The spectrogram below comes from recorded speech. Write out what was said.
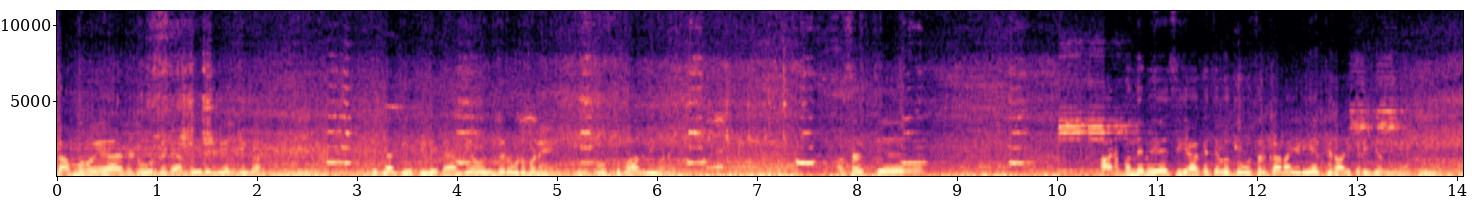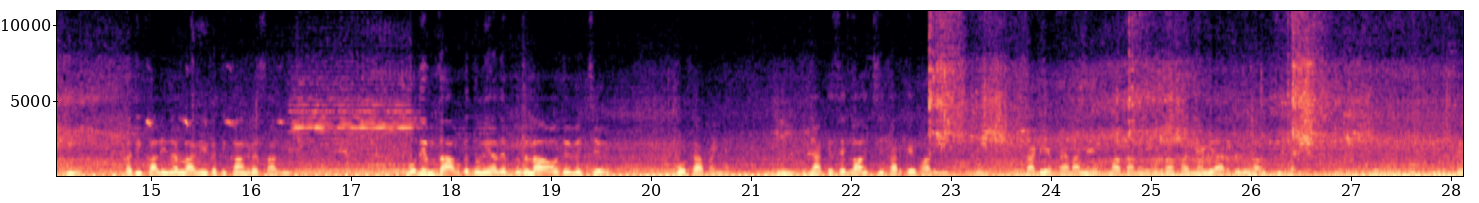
ਕੰਮ ਹੋਇਆ ਰਟੋਰ ਦੇ ਟਾਈਮ ਤੇ ਜਿਹੜੀ ਮਿਹਰ ਸੀਗਾ, ਤੇ ਜਾਂ ਜੋਤੀ ਦੇ ਟਾਈਮ ਤੇ ਉਹਨਾਂ ਦੇ ਰੋਡ ਬਣੇ ਆ। ਉਸ ਤੋਂ ਬਾਅਦ ਨਹੀਂ ਬਣੇ ਅਸਲ 'ਚ ਹਰ ਬੰਦੇ ਨੂੰ ਇਹ ਸੀਗਾ ਕਿ ਚਲੋ ਦੋ ਸਰਕਾਰਾਂ ਜਿਹੜੀਆਂ ਇੱਥੇ ਰਾਜ ਕਰੀ ਜਾਂਦੀਆਂ ਹੂੰ। ਕਦੀ ਅਕਾਲੀ ਦਲ ਆ ਗਈ, ਕਦੀ ਕਾਂਗਰਸ ਆ ਗਈ ਉਹਦੇ ਮੁਤਾਬਕ ਦੁਨੀਆ ਦੇ ਬਦਲਾਅ ਦੇ ਵਿੱਚ ਵੋਟਾਂ ਪਈਆਂ ਜੀ। ਕਿਸੇ ਲਾਲਚ ਕਰਕੇ ਪਾੜੀਆਂ ਸਾਡੀਆਂ ਭੈਣਾਂ ਨੇ ਮਾਤਾ ਨੇ ਵੋਟਾਂ ਪਾਈਆਂ ਹਜ਼ਾਰ ਰੁਪਏ ਦੇ ਲਾਲਚ ਪਾਈ ਤੇ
